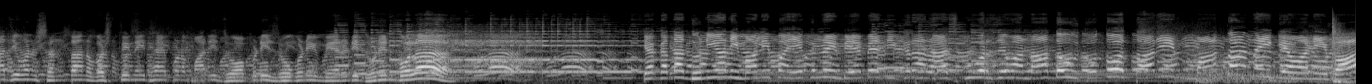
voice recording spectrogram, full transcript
આ જીવન સંતાન વસ્તી નહીં થાય, પણ મારી ઝોપડી જોગણી મેરડી ધૂણીને બોલે. કે કદાચ દુનિયાની માલિકા એક નહીં, બે બે દીકરા રાજકુંવર જેવા ના દઉં તો તો તારી માતા નહીં કહેવાની બા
